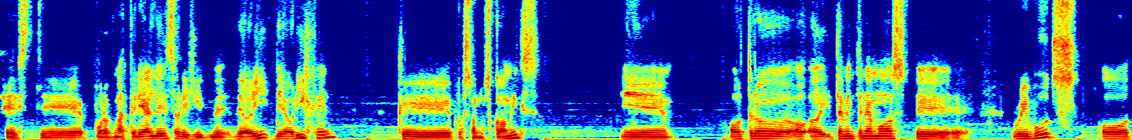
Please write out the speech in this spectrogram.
este, por materiales de, origen, que pues, son los cómics. Eh, otro, también tenemos reboots o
